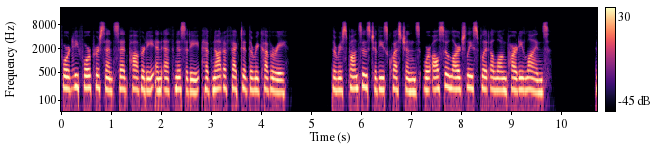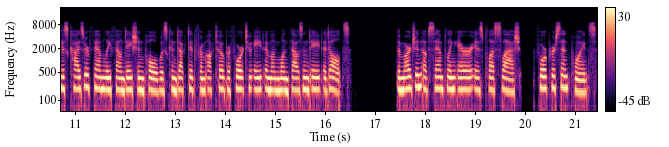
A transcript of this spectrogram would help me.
44% said poverty and ethnicity have not affected the recovery. The responses to these questions were also largely split along party lines. This Kaiser Family Foundation poll was conducted from October 4 to 8 among 1,008 adults. The margin of sampling error is plus slash 4 percent points.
